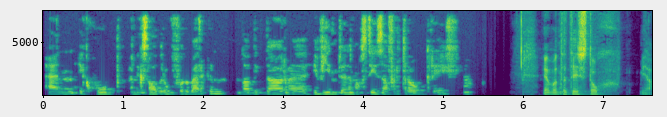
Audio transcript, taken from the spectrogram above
En ik hoop, en ik zal er ook voor werken, dat ik daar in 24 nog steeds dat vertrouwen krijg. Ja. Ja, want het is toch ja,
